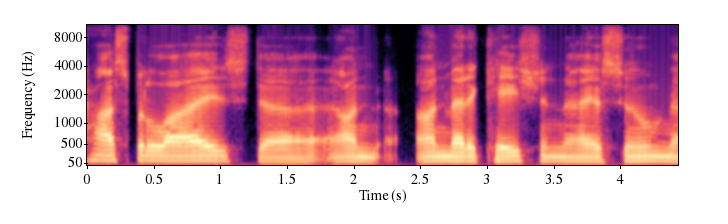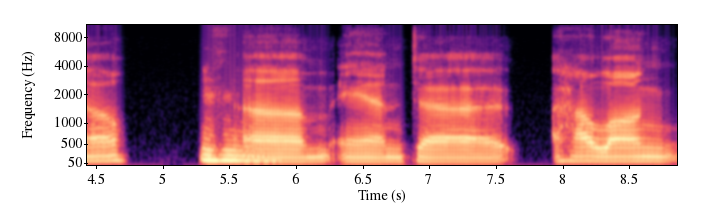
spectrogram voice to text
hospitalized uh on on medication i assume now mm-hmm. um and uh how long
